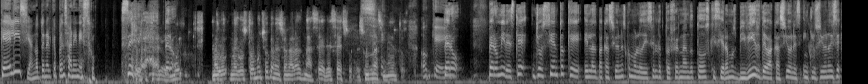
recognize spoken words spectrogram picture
Qué delicia no tener que pensar en eso. Sí, Claro, pero muy- me, gu- me gustó mucho que mencionaras nacer, es eso, es un nacimiento. Ok. Pero, pero mire, es que yo siento que en las vacaciones, como lo dice el doctor Fernando, todos quisiéramos vivir de vacaciones. Inclusive uno dice,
